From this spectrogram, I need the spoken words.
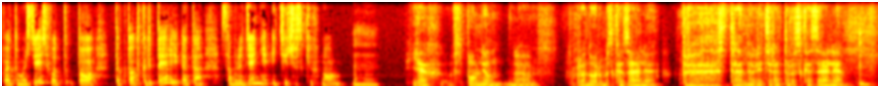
Поэтому здесь вот то, так, тот критерий — это соблюдение этических норм. Угу. Я вспомнил, э, про нормы сказали, про странную литературу сказали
